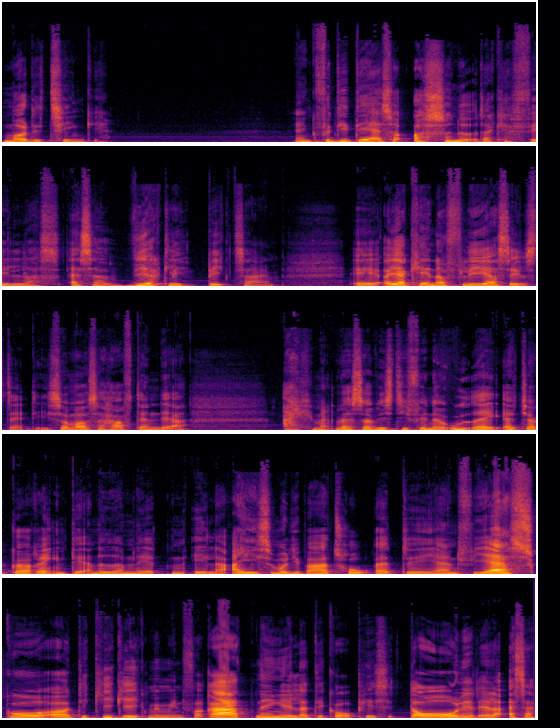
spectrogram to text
måtte tænke. Ikke? Fordi det er altså også sådan noget, der kan fælde os. Altså virkelig big time. Øh, og jeg kender flere selvstændige, som også har haft den der, ej mand, hvad så hvis de finder ud af, at jeg gør rent dernede om natten, eller ej, så må de bare tro, at øh, jeg er en fiasko, og det gik ikke med min forretning, eller det går pisse dårligt, eller altså,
